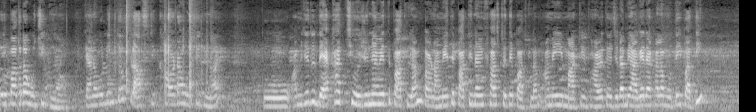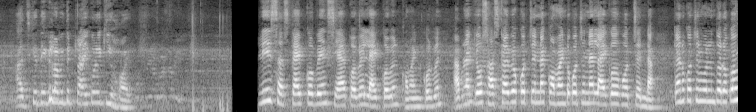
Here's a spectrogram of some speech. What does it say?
দই পাতাটা উচিত নয়। কেন বলুন তো? প্লাস্টিক খাওয়াটা উচিত নয়। তো আমি যেহেতু দেখাচ্ছি, ওই জন্য আমি এতে পাতলাম। কারণ আমি এতে পাতি না, আমি ফার্স্ট এতে পাতলাম। আমি মাটির ভাড়াতে, যেটা আমি আগে দেখালাম, ওতেই পাতি। আজকে দেখলাম, আমি তো ট্রাই করে কি হয়? প্লিজ সাবস্ক্রাইব করবেন শেয়ার করবেন লাইক করবেন কমেন্ট করবেন। আপনারা কেউ সাবস্ক্রাইবও করছেন না কমেন্টও করছেন না লাইকও করছেন না। কেন করছেন বলুন তো এরকম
